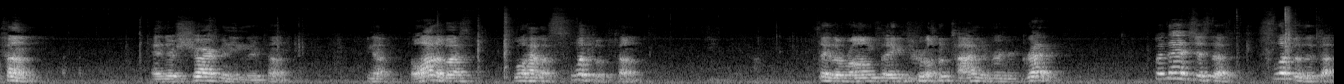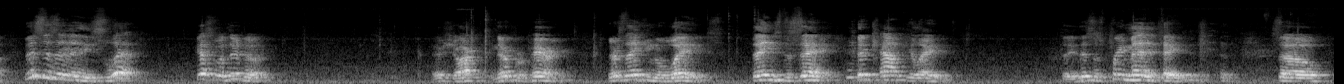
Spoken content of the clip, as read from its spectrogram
tongue. And they're sharpening their tongue. You know, a lot of us will have a slip of tongue. Say the wrong thing at the wrong time and regret it. But that's just a slip of the tongue. This isn't any slip. Guess what they're doing? They're sharpening. They're preparing. They're thinking of ways, things to say. They're calculating. See, this is premeditated. so,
